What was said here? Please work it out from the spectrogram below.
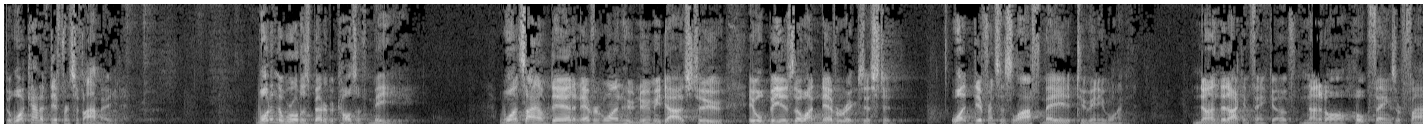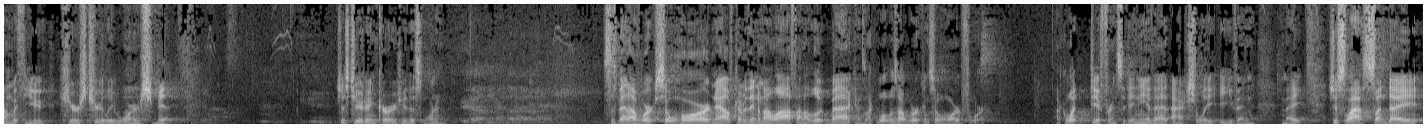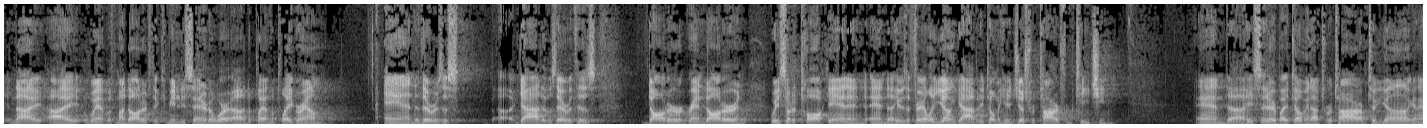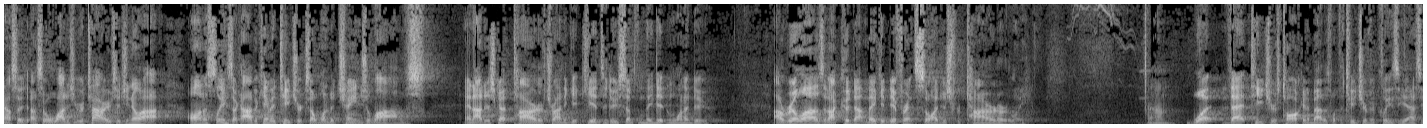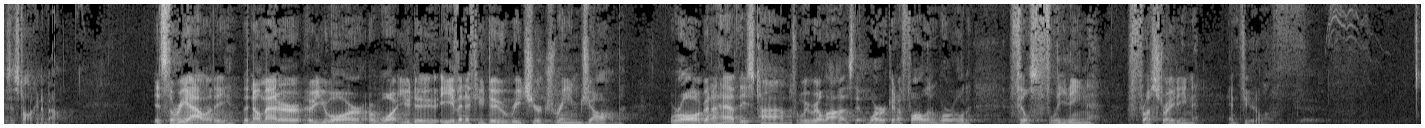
But what kind of difference have I made? What in the world is better because of me? Once I am dead and everyone who knew me dies too, it will be as though I never existed. What difference has life made to anyone? None that I can think of. None at all. Hope things are fine with you. Yours truly, Warren Schmidt. Just here to encourage you this morning. Says, man, I've worked so hard. Now I've come to the end of my life and I look back and it's like, what was I working so hard for? Like, what difference did any of that actually even make? Just last Sunday night, I went with my daughter to the community center to, work, uh, to play on the playground. And there was this uh, guy that was there with his daughter or granddaughter. And we started talking. And, and uh, he was a fairly young guy, but he told me he had just retired from teaching. And uh, he said, everybody told me not to retire. I'm too young. And I said, I said, well, why did you retire? He said, you know, I, honestly, he's like, I became a teacher because I wanted to change lives. And I just got tired of trying to get kids to do something they didn't want to do. I realized that I could not make a difference, so I just retired early. Um, what that teacher is talking about is what the teacher of Ecclesiastes is talking about. It's the reality that no matter who you are or what you do, even if you do reach your dream job, we're all going to have these times where we realize that work in a fallen world feels fleeting, frustrating, and futile.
